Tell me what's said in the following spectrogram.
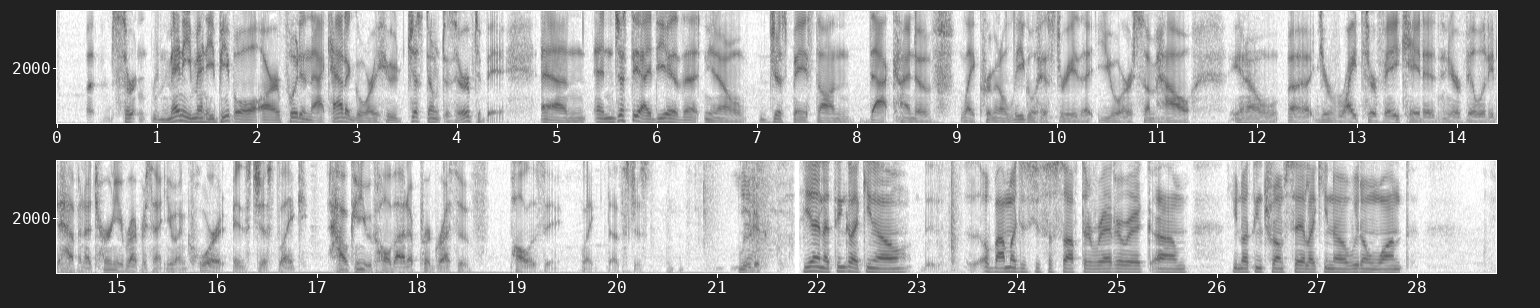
certain many many people are put in that category who just don't deserve to be and and just the idea that you know just based on that kind of like criminal legal history that you are somehow you know uh, your rights are vacated and your ability to have an attorney represent you in court is just like how can you call that a progressive policy. Like that's just ludicrous. Yeah, and I think like you know, Obama just used a softer rhetoric. Um, you know, I think Trump said like you know we don't want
